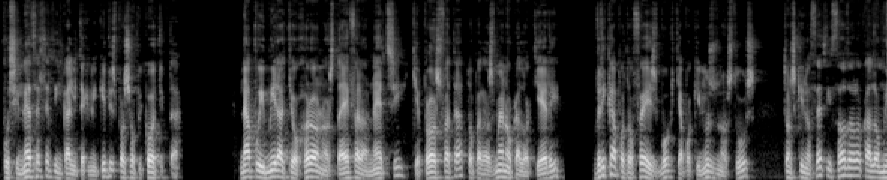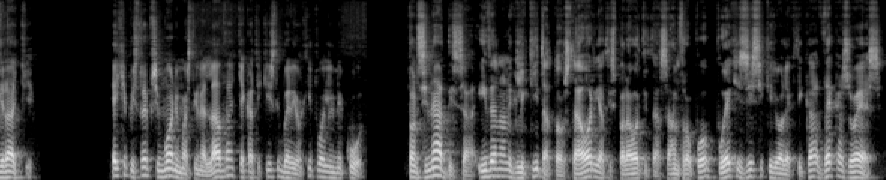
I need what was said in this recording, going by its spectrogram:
που συνέθεσε την καλλιτεχνική της προσωπικότητα. Να που η μοίρα και ο χρόνος τα έφεραν έτσι και πρόσφατα το περασμένο καλοκαίρι βρήκα από το facebook και από κοινούς γνωστούς τον σκηνοθέτη Θόδωρο Καλομυράκη. Έχει επιστρέψει μόνιμα στην Ελλάδα και κατοικεί στην περιοχή του Ελληνικού. Τον συνάντησα, είδα έναν γλυκύτατο στα όρια της πραότητας άνθρωπο που έχει ζήσει κυριολεκτικά δέκα ζωές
